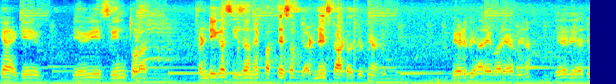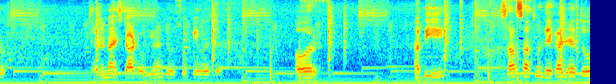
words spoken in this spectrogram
क्या है कि ये भी सीन थोड़ा ठंडी का सीज़न है, पत्ते सब झड़ने स्टार्ट हो चुके हैं अभी। पेड़ भी हरे भरे अभी ना। धीरे धीरे जो झड़ना स्टार्ट हो गए हैं, जो सूखे हुए थे। और अभी साथ साथ में देखा जाए तो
